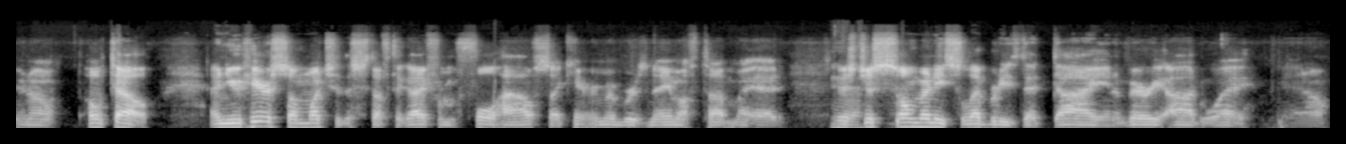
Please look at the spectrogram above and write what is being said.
you know hotel, and you hear so much of this stuff. The guy from Full House, I can't remember his name off the top of my head. There's just so many celebrities that die in a very odd way, you know.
